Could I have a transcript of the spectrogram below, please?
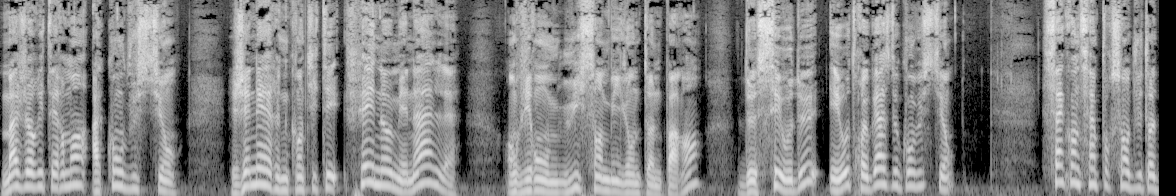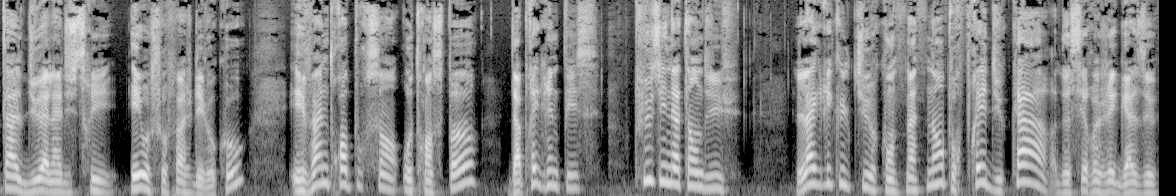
majoritairement à combustion, génèrent une quantité phénoménale, environ 800 millions de tonnes par an, de CO2 et autres gaz de combustion. 55% du total dû à l'industrie et au chauffage des locaux, et 23% au transport, d'après Greenpeace. Plus inattendu, l'agriculture compte maintenant pour près du quart de ces rejets gazeux.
